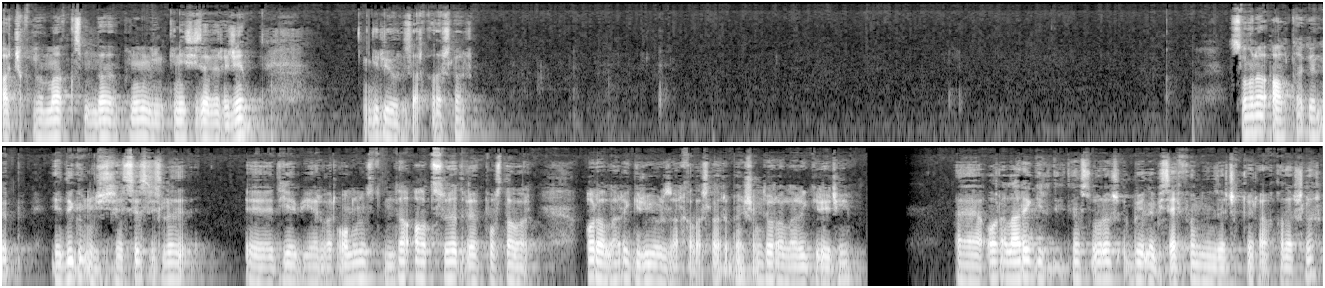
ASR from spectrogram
Açıklama kısmında bunun linkini size vereceğim. Giriyoruz arkadaşlar. Sonra alta gelip 7 gün ücretsiz izle e, diye bir yer var. Onun üstünde ad, soyad ve posta var. Oraları giriyoruz arkadaşlar. Ben şimdi oraları gireceğim. E, oralara girdikten sonra böyle bir sayfa önünüze çıkıyor arkadaşlar.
